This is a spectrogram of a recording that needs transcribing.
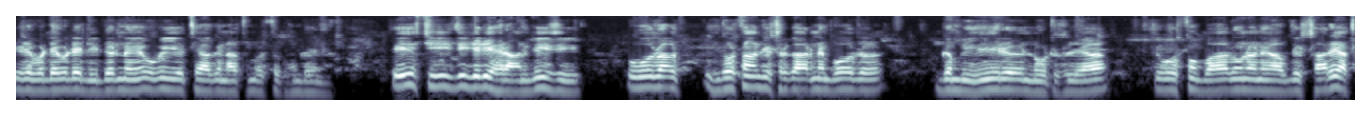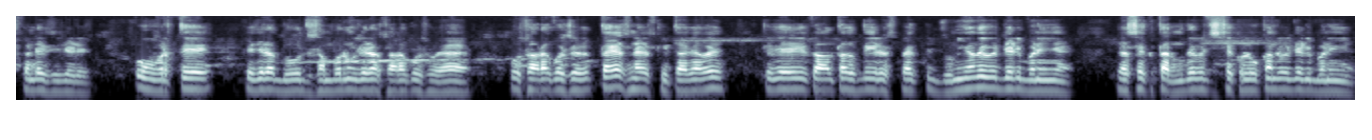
ਜਿਹੜੇ ਵੱਡੇ ਵੱਡੇ ਲੀਡਰ ਨੇ, ਉਹ ਵੀ ਇੱਥੇ ਆ ਕੇ ਨਤਮਸਤਕ ਹੁੰਦੇ ਨੇ। ਇਸ ਚੀਜ਼ ਦੀ ਜਿਹੜੀ ਹੈਰਾਨਗੀ ਸੀ ਉਹਦਾ ਹਿੰਦੁਸਤਾਨ ਦੀ ਸਰਕਾਰ ਨੇ ਬਹੁਤ ਗੰਭੀਰ ਨੋਟਿਸ ਲਿਆ ਤੇ ਉਸ ਤੋਂ ਬਾਅਦ ਉਹਨਾਂ ਨੇ ਆਪਦੇ ਸਾਰੇ ਹੱਥ ਕੰਡੇ ਸੀ ਜਿਹੜੇ ਉਹ ਵਰਤੇ ਕਿ ਜਿਹੜਾ 2 ਦਸੰਬਰ ਨੂੰ ਜਿਹੜਾ ਸਾਰਾ ਕੁਝ ਹੋਇਆ ਹੈ ਉਹ ਸਾਰਾ ਕੁਝ ਤਹਿਸ ਨਹਿਸ ਕੀਤਾ ਜਾਵੇ ਤੇ ਜੇ ਅਕਾਲ ਤਖਤ ਦੀ ਰਿਸਪੈਕਟ ਦੁਨੀਆ ਦੇ ਵਿੱਚ ਜਿਹੜੀ ਬਣੀ ਹੈ ਜਾਂ ਸਿੱਖ ਧਰਮ ਦੇ ਵਿੱਚ ਸਿੱਖ ਲੋਕਾਂ ਦੇ ਵਿੱਚ ਜਿਹੜੀ ਬਣੀ ਹੈ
